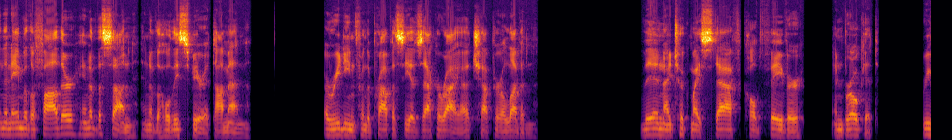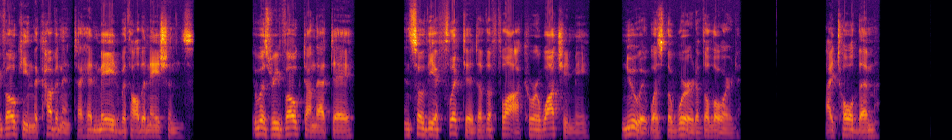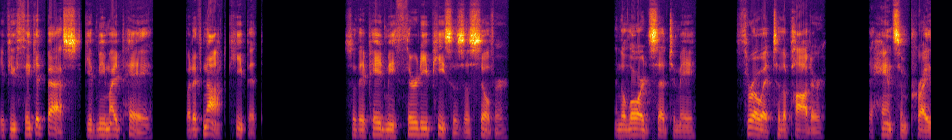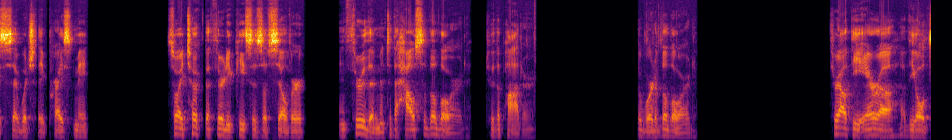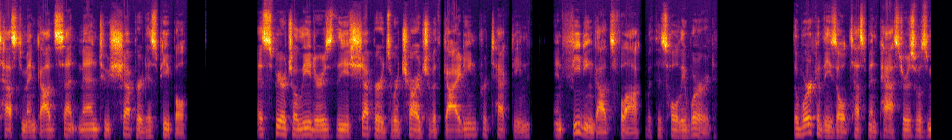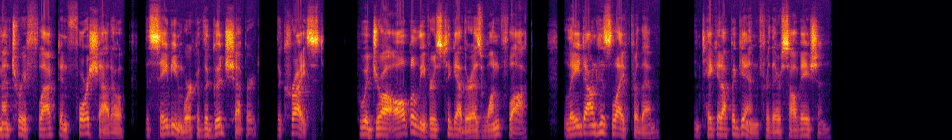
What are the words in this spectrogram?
In the name of the Father, and of the Son, and of the Holy Spirit. Amen. A reading from the prophecy of Zechariah, chapter 11. Then I took my staff called favor and broke it, revoking the covenant I had made with all the nations. It was revoked on that day, and so the afflicted of the flock who were watching me knew it was the word of the Lord. I told them, If you think it best, give me my pay, but if not, keep it. So they paid me thirty pieces of silver. And the Lord said to me, Throw it to the potter, the handsome price at which they priced me. So I took the thirty pieces of silver and threw them into the house of the Lord to the potter. The word of the Lord. Throughout the era of the Old Testament, God sent men to shepherd his people. As spiritual leaders, these shepherds were charged with guiding, protecting, and feeding God's flock with his holy word. The work of these Old Testament pastors was meant to reflect and foreshadow the saving work of the Good Shepherd, the Christ, who would draw all believers together as one flock, lay down his life for them, and take it up again for their salvation.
